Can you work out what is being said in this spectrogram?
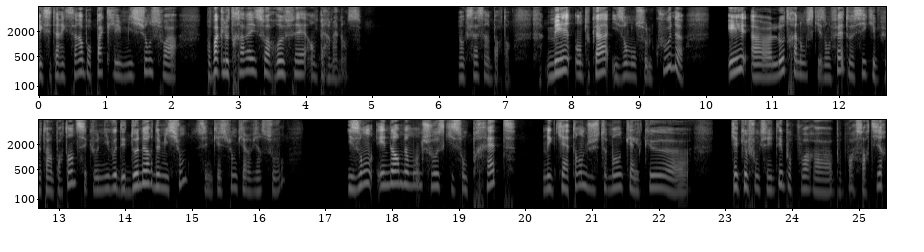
etc., etc., pour pas que les missions soient, pour pas que le travail soit refait en permanence. Donc ça, c'est important. Mais en tout cas, ils ont sous le coude. Et euh, l'autre annonce qu'ils ont faite aussi, qui est plutôt importante, c'est qu'au niveau des donneurs de missions, c'est une question qui revient souvent, ils ont énormément de choses qui sont prêtes, mais qui attendent justement quelques, euh, quelques fonctionnalités pour pouvoir, euh, pour pouvoir sortir,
